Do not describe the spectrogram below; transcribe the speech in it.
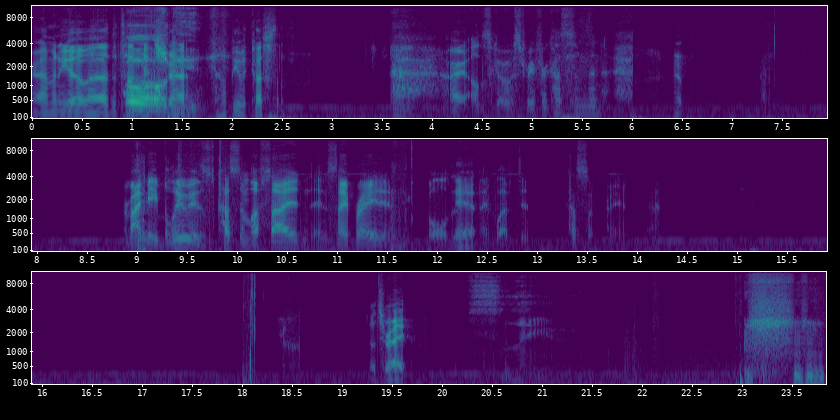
Alright. Alright, I'm gonna go uh, the top Oh, mid strat. dude. Help you with custom. Alright, I'll just go straight for custom then. Yep. Remind me, blue is custom left side and snipe right, and gold is Yeah. snipe left and custom right. That's right.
